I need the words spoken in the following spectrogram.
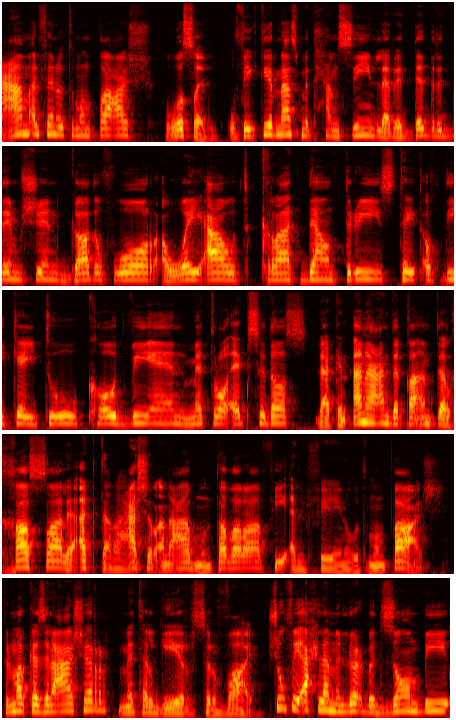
عام 2018 وصل. وفي كتير ناس متحمسين ل Red Dead Redemption, God of War, A Way Out, Crackdown 3, State of Decay 2, Code Vein, Metro Exodus. لكن أنا عندي قائمتي الخاصة لأكثر عشر ألعاب منتظرة في 2018 في المركز العاشر Metal Gear Survive شو في أحلى من لعبة زومبي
